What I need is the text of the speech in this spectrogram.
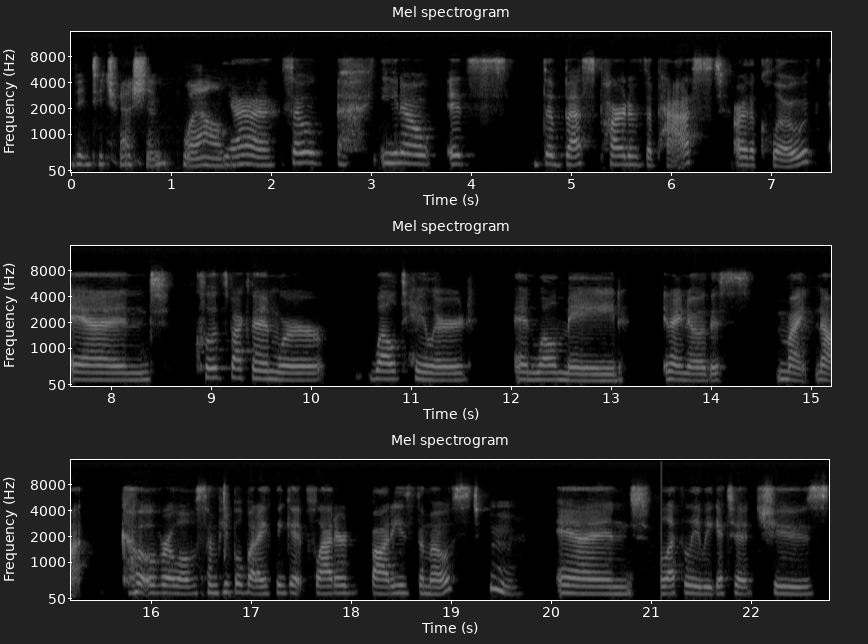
vintage fashion. Wow. Yeah. So, you know, it's the best part of the past are the clothes. And clothes back then were well tailored and well made. And I know this might not go over well with some people, but I think it flattered bodies the most. Hmm. And luckily, we get to choose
